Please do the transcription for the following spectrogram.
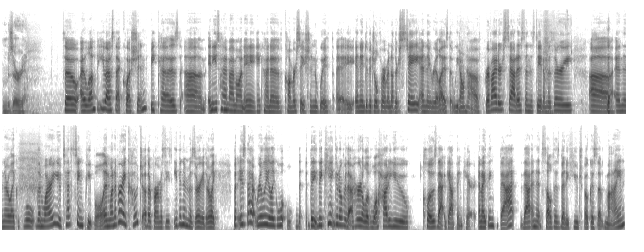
Missouri? So I love that you asked that question because um, anytime I'm on any kind of conversation with a, an individual from another state and they realize that we don't have provider status in the state of Missouri, uh, and then they're like, well, then why are you testing people? And whenever I coach other pharmacies, even in Missouri, they're like, but is that really like, well, they, they can't get over that hurdle of, well, how do you close that gap in care. And I think that that in itself has been a huge focus of mine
